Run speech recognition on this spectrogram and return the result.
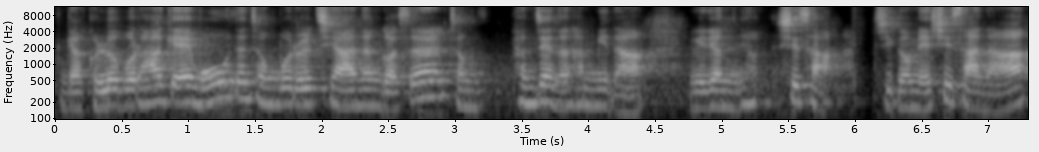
그러니까 글로벌하게 모든 정보를 취하는 것을 정, 편제는 합니다. 이런 시사, 지금의 시사나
